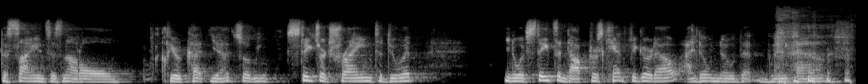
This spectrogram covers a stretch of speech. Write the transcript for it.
the science is not all clear cut yet. So I mean, states are trying to do it. You know, if states and doctors can't figure it out, I don't know that we have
